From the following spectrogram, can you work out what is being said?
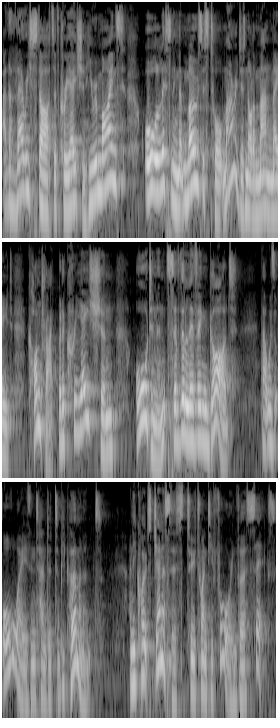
At the very start of creation, he reminds all listening that Moses taught marriage is not a man made contract, but a creation ordinance of the living God that was always intended to be permanent. And he quotes Genesis 2:24 in verse 6.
